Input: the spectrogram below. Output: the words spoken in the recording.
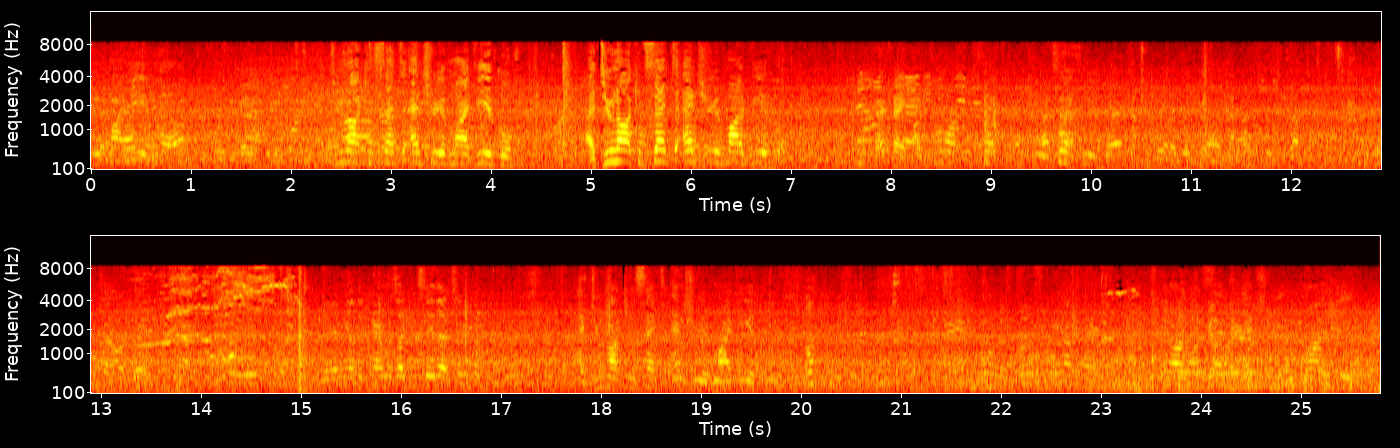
Do not consent to entry of my vehicle. I do not consent to entry of my vehicle. That's it. Any other cameras I can say that to? I do not consent to entry of my vehicle. I do not consent to entry of my vehicle.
